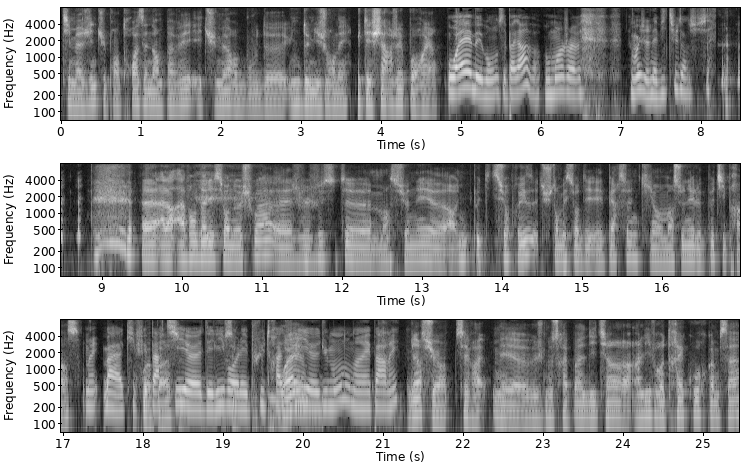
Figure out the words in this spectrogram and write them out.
T'imagines, tu prends trois énormes pavés et tu meurs au bout d'une demi-journée. Tu t'es chargé pour rien. Ouais, mais bon, c'est pas grave. Au moins, j'avais. Moi, j'ai l'habitude, hein, tu sais. Euh, alors, avant d'aller sur nos choix, euh, je vais juste euh, mentionner alors, une petite surprise. Je suis tombé sur des personnes qui ont mentionné Le Petit Prince. Oui, bah, qui fait Pourquoi partie des livres les plus traduits Ouais. du monde, on en avait parlé. Bien sûr, c'est vrai. Mais je me serais pas dit, tiens, un livre très court comme ça,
